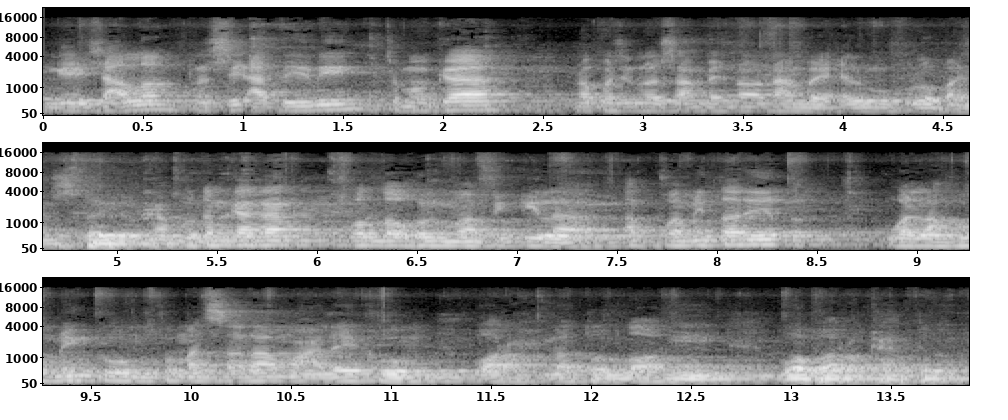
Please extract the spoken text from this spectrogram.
Nggih insyaallah resik ati ini semoga napa sing kula sampaikan nambah ilmu kula panjenengan sedaya. Ngapunten kakang wallahul muwaffiq ila aqwamit thariq wallahu minkum. Wassalamualaikum warahmatullahi wabarakatuh.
